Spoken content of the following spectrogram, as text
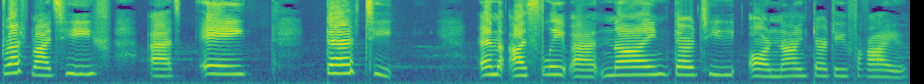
brush my teeth at 8:30 and I sleep at 9:30 or 9:35.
